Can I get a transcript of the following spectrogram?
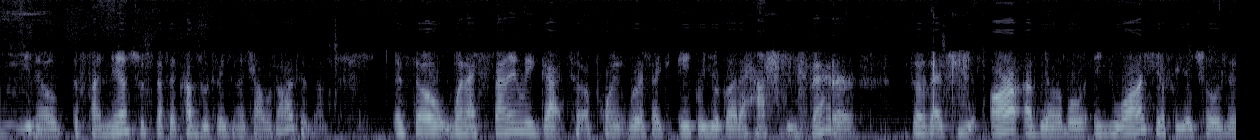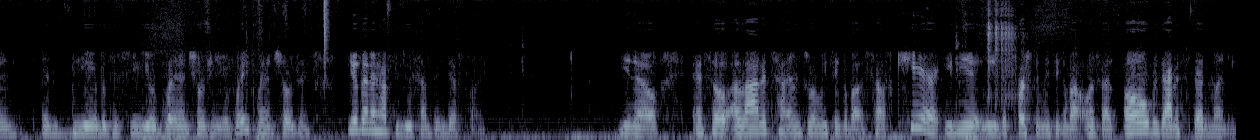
mm-hmm. you know, the financial stuff that comes with raising a child with autism. And so when I finally got to a point where it's like, April, you're going to have to do better so that you are available and you are here for your children and be able to see your grandchildren, your great grandchildren, you're going to have to do something different. You know, and so a lot of times when we think about self-care, immediately the first thing we think about is like, oh, we got to spend money.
